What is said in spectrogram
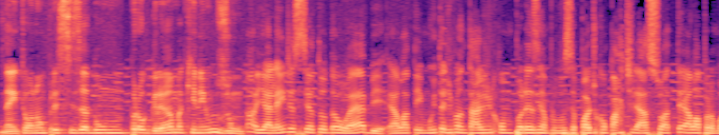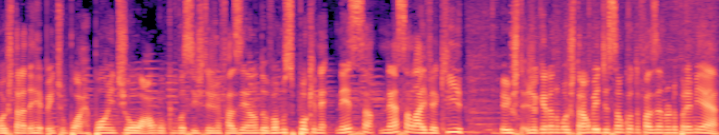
né? Então não precisa de um programa que nem o Zoom. Não, e além de ser toda web, ela tem muitas vantagens, como por exemplo, você pode compartilhar a sua tela para mostrar de repente um PowerPoint ou algo que você esteja fazendo. Vamos supor que ne- nessa, nessa live aqui eu esteja querendo mostrar uma edição que eu tô fazendo no Premiere.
